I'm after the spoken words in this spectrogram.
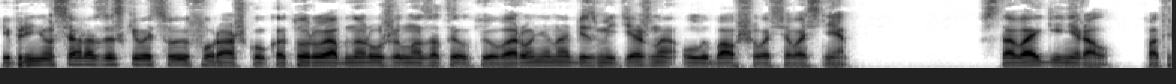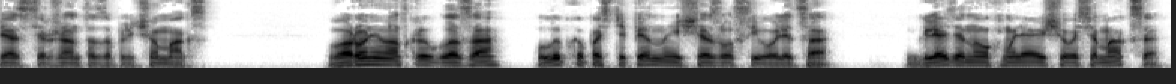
и принялся разыскивать свою фуражку, которую обнаружил на затылке у Воронина, безмятежно улыбавшегося во сне. «Вставай, генерал!» — потряс сержанта за плечо Макс. Воронин открыл глаза, улыбка постепенно исчезла с его лица. Глядя на ухмыляющегося Макса,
